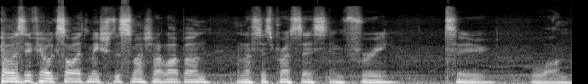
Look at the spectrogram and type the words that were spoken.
Guys, if you're excited, make sure to smash that like button and let's just press this in 3, 2, 1.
